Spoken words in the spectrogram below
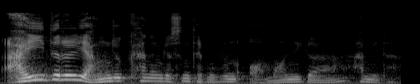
아이들을 양육하는 것은 대부분 어머니가 합니다.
